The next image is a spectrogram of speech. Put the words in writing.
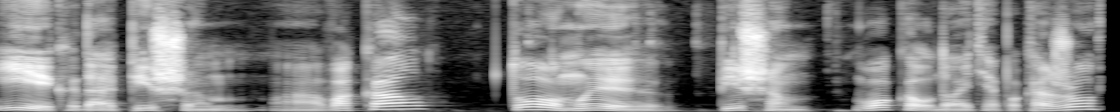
и когда пишем а, вокал, то мы пишем vocal, давайте я покажу.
